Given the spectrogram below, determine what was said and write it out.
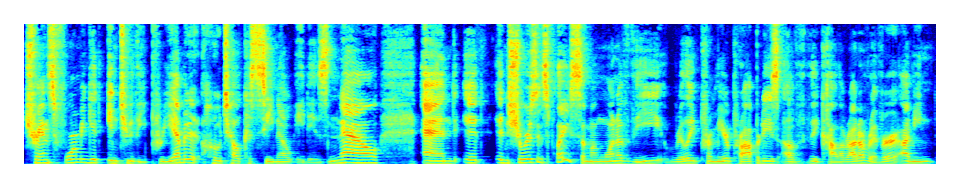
transforming it into the preeminent hotel casino it is now. And it ensures its place among one of the really premier properties of the Colorado River. I mean,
